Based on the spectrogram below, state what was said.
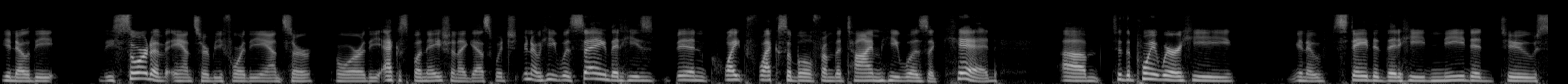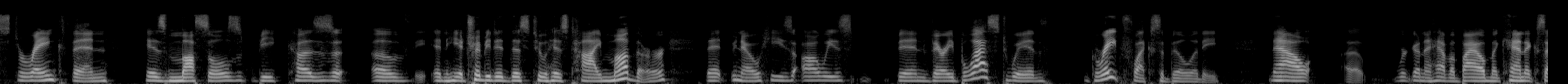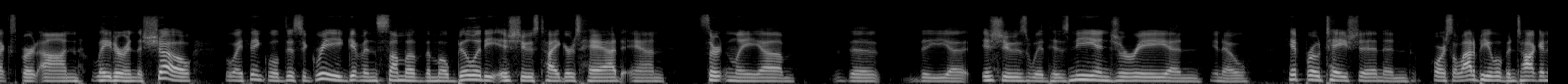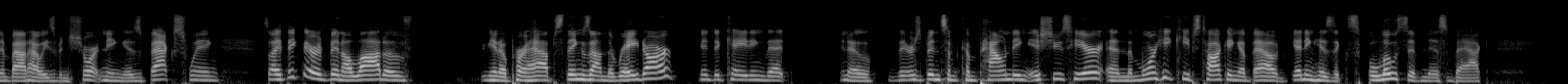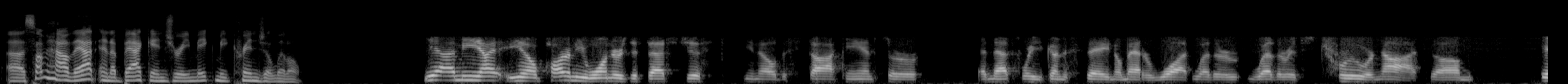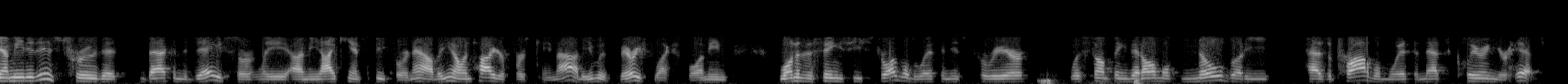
you know, the the sort of answer before the answer or the explanation, I guess, which you know he was saying that he's been quite flexible from the time he was a kid, um, to the point where he, you know, stated that he needed to strengthen his muscles because of, and he attributed this to his Thai mother. That you know he's always been very blessed with great flexibility. Now, uh, we're going to have a biomechanics expert on later in the show who I think will disagree given some of the mobility issues Tigers had and certainly um, the the uh, issues with his knee injury and, you know, hip rotation. And of course, a lot of people have been talking about how he's been shortening his backswing. So I think there have been a lot of, you know, perhaps things on the radar indicating that you know, there's been some compounding issues here, and the more he keeps talking about getting his explosiveness back, uh, somehow that and a back injury make me cringe a little. Yeah, I mean, I you know, part of me wonders if that's just you know the stock answer, and that's what he's going to say no matter what, whether whether it's true or not. Um, yeah, I mean, it is true that back in the day, certainly, I mean, I can't speak for now, but you know, when Tiger first came out, he was very flexible. I mean, one of the things he struggled with in his career was something that almost nobody has a problem with, and that's clearing your hips.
